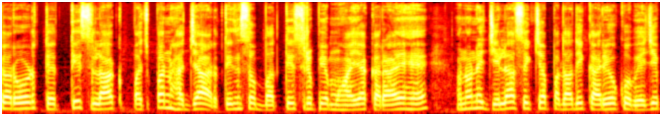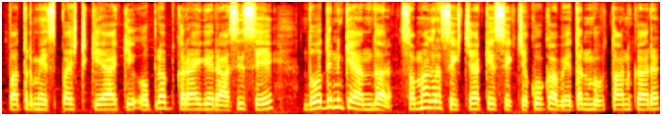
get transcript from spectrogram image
करोड़ तैतीस लाख पचपन हज़ार तीन सौ बत्तीस मुहैया कराए हैं। उन्होंने जिला शिक्षा पदाधिकारियों को भेजे पत्र में स्पष्ट किया कि उपलब्ध कराई गई राशि से दो दिन के अंदर समग्र शिक्षा के शिक्षकों का वेतन भुगतान कर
